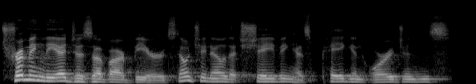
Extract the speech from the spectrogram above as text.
Trimming the edges of our beards. Don't you know that shaving has pagan origins?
